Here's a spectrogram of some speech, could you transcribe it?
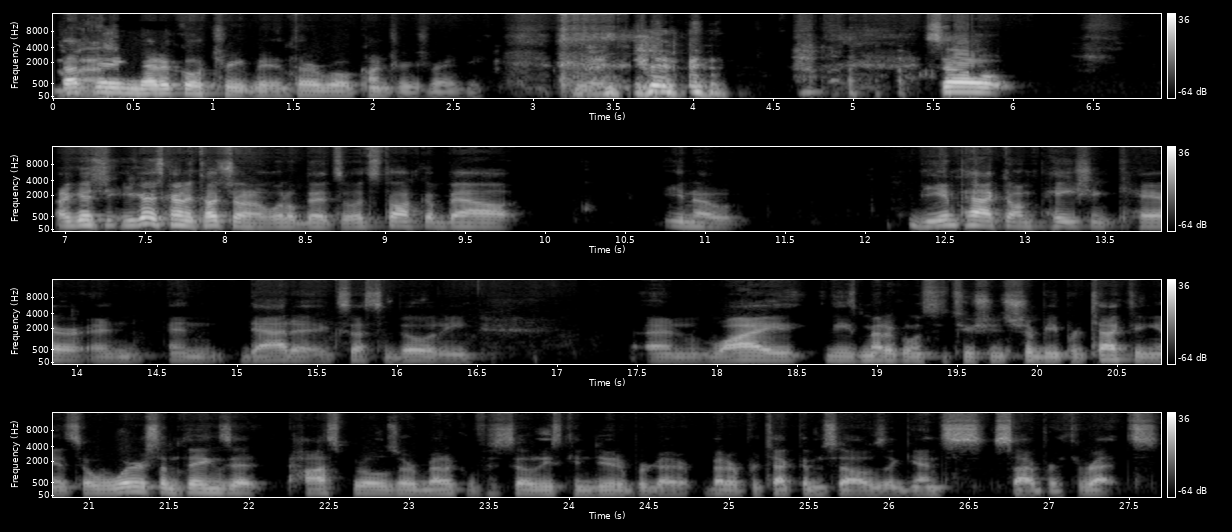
Stop, stop getting medical treatment in third world countries, Randy. so I guess you guys kind of touched on it a little bit. So let's talk about, you know, the impact on patient care and and data accessibility and why these medical institutions should be protecting it. So, what are some things that hospitals or medical facilities can do to better protect themselves against cyber threats?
